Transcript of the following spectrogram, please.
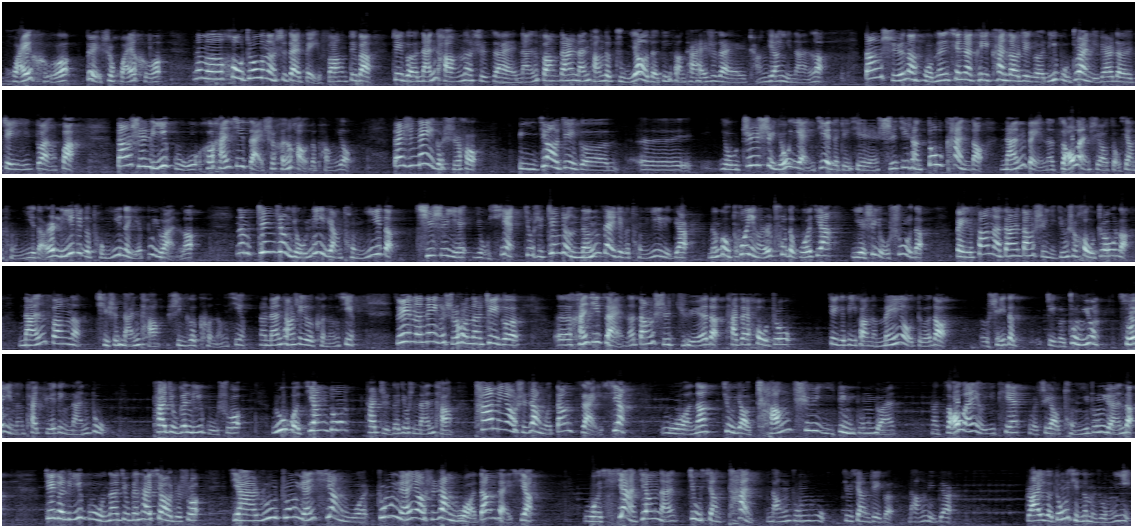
淮河，对，是淮河。那么后周呢是在北方，对吧？这个南唐呢是在南方。当然，南唐的主要的地方它还是在长江以南了。当时呢，我们现在可以看到这个《李谷传》里边的这一段话。当时李谷和韩熙载是很好的朋友，但是那个时候。比较这个呃有知识有眼界的这些人，实际上都看到南北呢早晚是要走向统一的，而离这个统一呢也不远了。那么真正有力量统一的其实也有限，就是真正能在这个统一里边能够脱颖而出的国家也是有数的。北方呢，当然当时已经是后周了；南方呢，其实南唐是一个可能性，那南唐是一个可能性。所以呢，那个时候呢，这个。呃，韩熙载呢，当时觉得他在后周这个地方呢没有得到呃谁的这个重用，所以呢，他决定南渡。他就跟李谷说：“如果江东，他指的就是南唐，他们要是让我当宰相，我呢就要长驱以定中原。那早晚有一天，我是要统一中原的。”这个李谷呢就跟他笑着说：“假如中原像我，中原要是让我当宰相。”我下江南就像探囊中物，就像这个囊里边抓一个东西那么容易。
